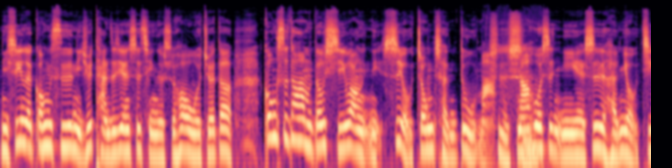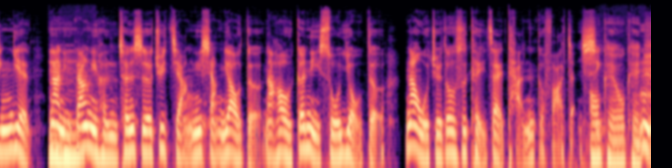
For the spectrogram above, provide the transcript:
你新的公司，你去谈这件事情的时候，我觉得公司他们都希望你是有忠诚度嘛，是是然后或是你也是很有经验。那你当你很诚实的去讲你想要的，然后跟你所有的，那我觉得都是可以再谈那个发展性。OK OK，、嗯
